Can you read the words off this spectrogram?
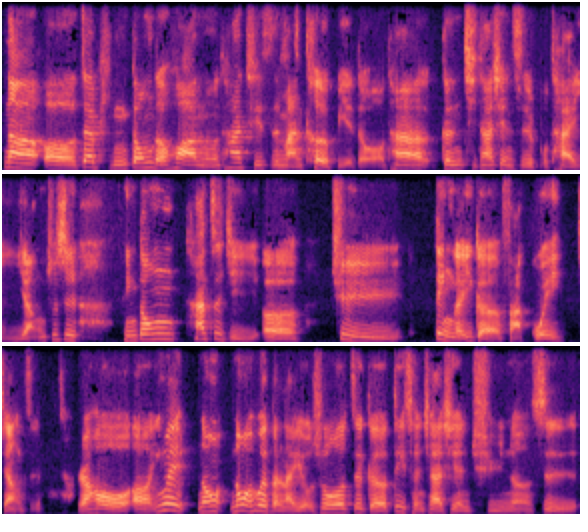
那呃，在屏东的话呢，它其实蛮特别的哦，它跟其他县市不太一样，就是屏东它自己呃。去定了一个法规这样子，然后呃，因为农农委会本来有说这个地层下线区呢是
